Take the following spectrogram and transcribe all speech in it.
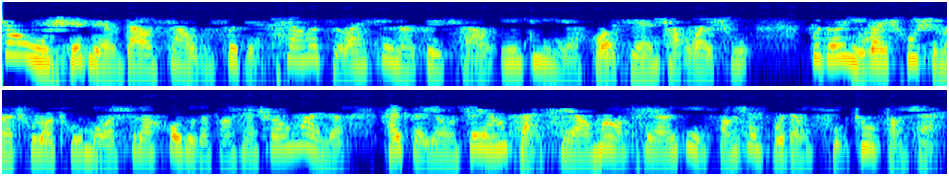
上午十点到下午四点，太阳的紫外线呢最强，应避免或减少外出。不得已外出时呢，除了涂抹适当厚度的防晒霜外呢，还可用遮阳伞、太阳帽、太阳镜、防晒服等辅助防晒。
